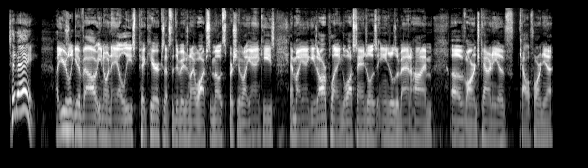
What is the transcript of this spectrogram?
today? I usually give out, you know, an AL East pick here because that's the division I watch the most, especially my Yankees. And my Yankees are playing the Los Angeles Angels of Anaheim, of Orange County, of California.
